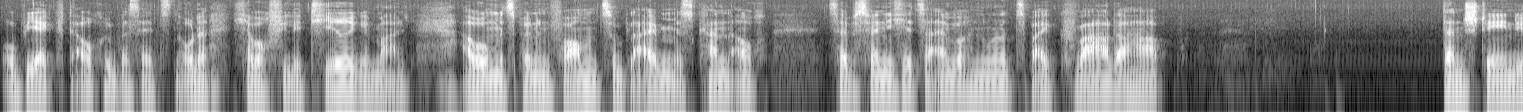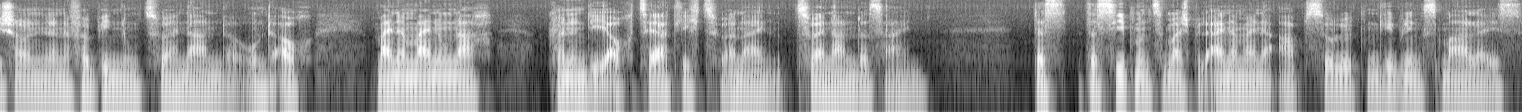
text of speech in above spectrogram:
Objekt auch übersetzen. Oder ich habe auch viele Tiere gemalt. Aber um jetzt bei den Formen zu bleiben, es kann auch selbst wenn ich jetzt einfach nur zwei Quader habe, dann stehen die schon in einer Verbindung zueinander. Und auch meiner Meinung nach können die auch zärtlich zueinander sein. Das, das sieht man zum Beispiel, einer meiner absoluten Lieblingsmaler ist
